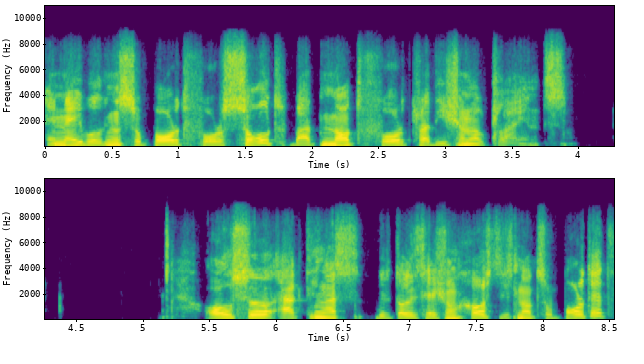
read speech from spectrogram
enabling support for SALT, but not for traditional clients. Also, acting as virtualization host is not supported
